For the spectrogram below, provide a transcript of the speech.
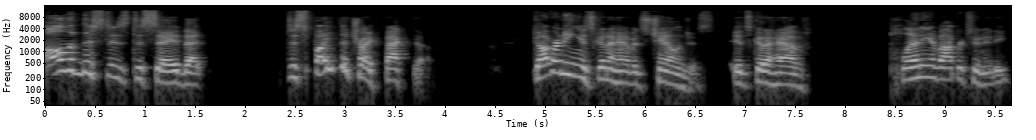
All of this is to say that despite the trifecta, governing is going to have its challenges. It's going to have plenty of opportunity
